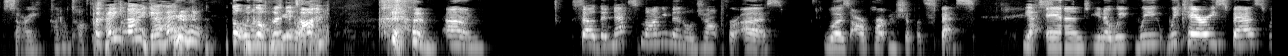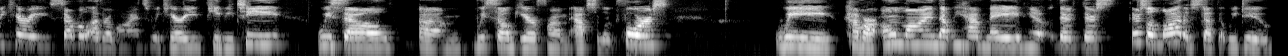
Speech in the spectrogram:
sorry i don't talk okay no go ahead we got plenty of time um, so the next monumental jump for us was our partnership with SPES Yes. And you know, we we we carry SPES, we carry several other lines. We carry PBT, we sell um, we sell gear from Absolute Force. We have our own line that we have made. You know, there, there's there's a lot of stuff that we do,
